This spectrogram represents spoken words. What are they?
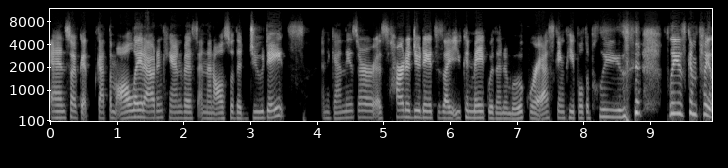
And so I've got, got them all laid out in Canvas and then also the due dates. And again, these are as hard a due dates as I, you can make within a MOOC. We're asking people to please, please complete,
